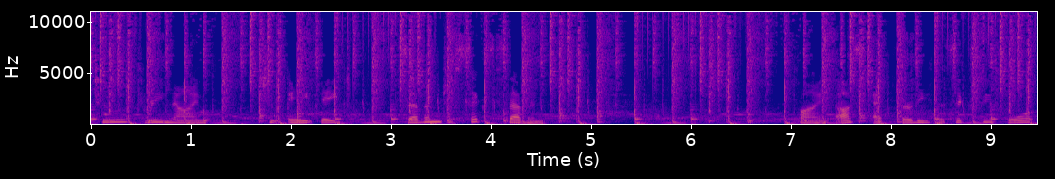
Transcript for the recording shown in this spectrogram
239-288-7267. Find us at 30-64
